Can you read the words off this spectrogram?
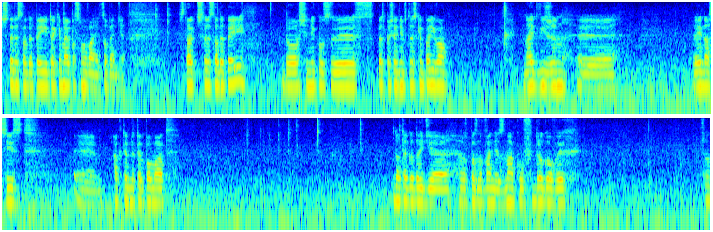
400 dpi, takie małe podsumowanie, co będzie. Stack 400 dpi do silników z, z bezpośrednim wtryskiem paliwa. Night Vision, yy, Rain Assist, yy, aktywny tempomat. Do tego dojdzie rozpoznawanie znaków drogowych. Co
